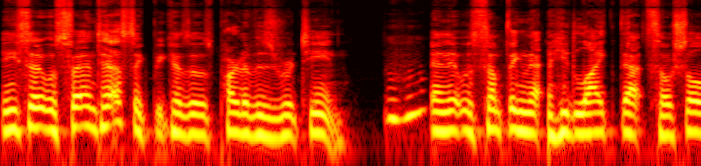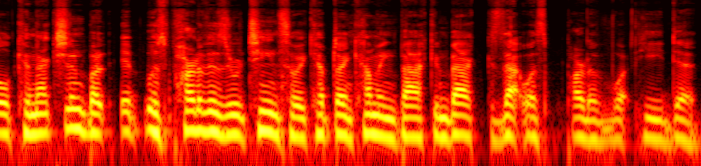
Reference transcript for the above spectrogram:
And he said it was fantastic because it was part of his routine. Mm-hmm. And it was something that he liked that social connection, but it was part of his routine. So he kept on coming back and back because that was part of what he did.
